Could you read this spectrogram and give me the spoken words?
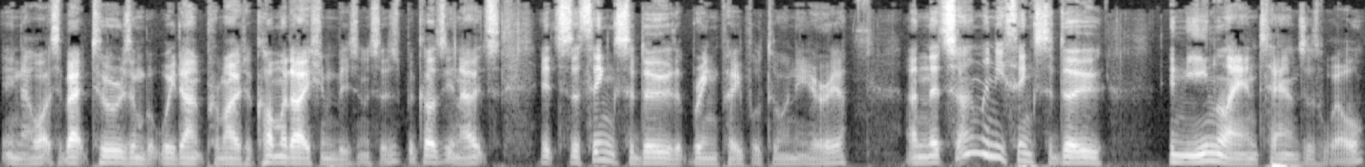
you know, it's about tourism, but we don't promote accommodation businesses because, you know, it's, it's the things to do that bring people to an area. And there's so many things to do in the inland towns as well.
